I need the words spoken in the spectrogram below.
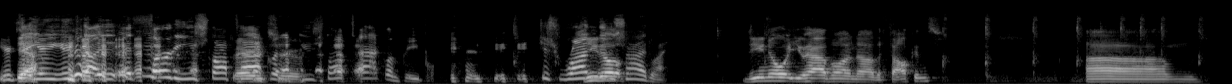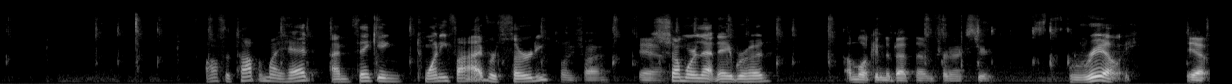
You're, Yeah. you're, you're, at 30, you stop tackling. true. You stop tackling people. Just run Do you to know- the sideline. Do you know what you have on uh, the Falcons? Um, off the top of my head, I'm thinking 25 or 30, Twenty five. Yeah, somewhere in that neighborhood. I'm looking to bet them for next year. Really? Yep.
